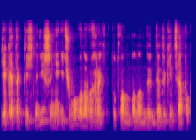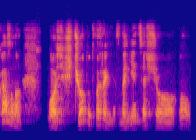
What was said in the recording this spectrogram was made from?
Яке тактичне рішення і чому воно виграє? Тут вам воно не, не до кінця показано. Ось що тут виграє? Здається, що ну,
